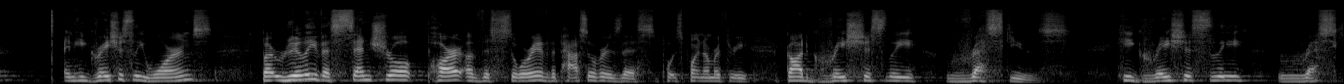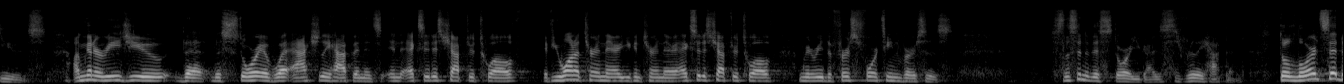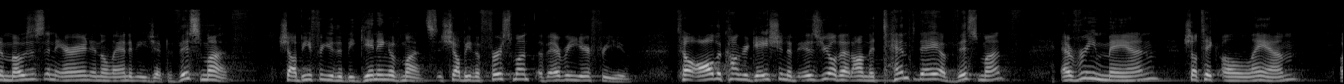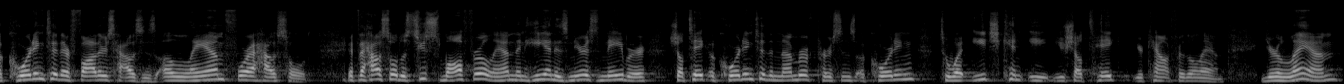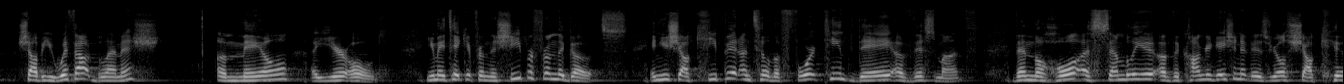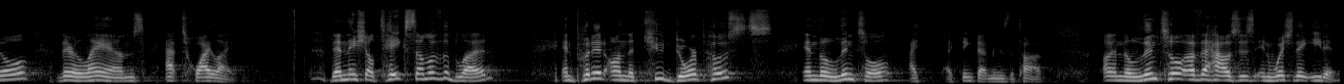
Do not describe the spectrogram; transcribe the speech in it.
and he graciously warns. But really, the central part of the story of the Passover is this point number three God graciously rescues. He graciously rescues. I'm going to read you the, the story of what actually happened. It's in Exodus chapter 12. If you want to turn there, you can turn there. Exodus chapter 12. I'm going to read the first 14 verses. Just listen to this story, you guys. This has really happened. The Lord said to Moses and Aaron in the land of Egypt, This month, shall be for you the beginning of months. It shall be the first month of every year for you. Tell all the congregation of Israel that on the tenth day of this month, Every man shall take a lamb according to their father's houses, a lamb for a household. If the household is too small for a lamb, then he and his nearest neighbor shall take according to the number of persons, according to what each can eat. You shall take your count for the lamb. Your lamb shall be without blemish, a male, a year old. You may take it from the sheep or from the goats, and you shall keep it until the 14th day of this month. Then the whole assembly of the congregation of Israel shall kill their lambs at twilight. Then they shall take some of the blood and put it on the two doorposts and the lintel, I, I think that means the top, on the lintel of the houses in which they eat it.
